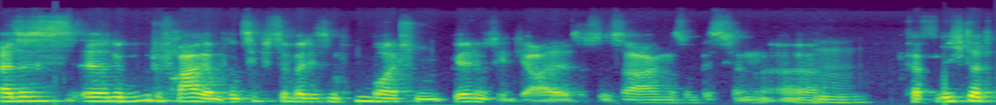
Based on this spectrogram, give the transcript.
Also es ist äh, eine gute Frage. Im Prinzip sind wir diesem Humboldtschen Bildungsideal sozusagen so ein bisschen äh, mhm. verpflichtet,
